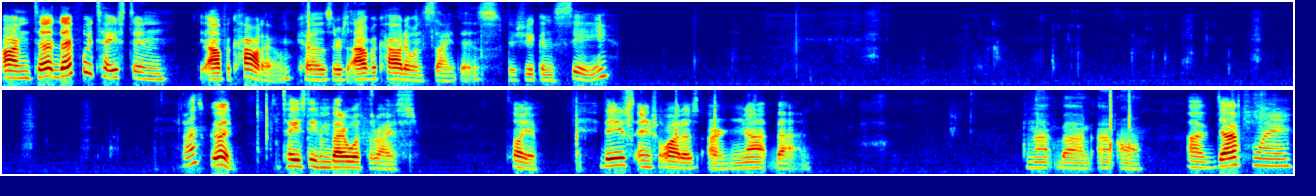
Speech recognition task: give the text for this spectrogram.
I'm definitely tasting the avocado because there's avocado inside this. As you can see, That's good. Tastes even better with the rice. Tell you, these enchiladas are not bad. Not bad at all. I've definitely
